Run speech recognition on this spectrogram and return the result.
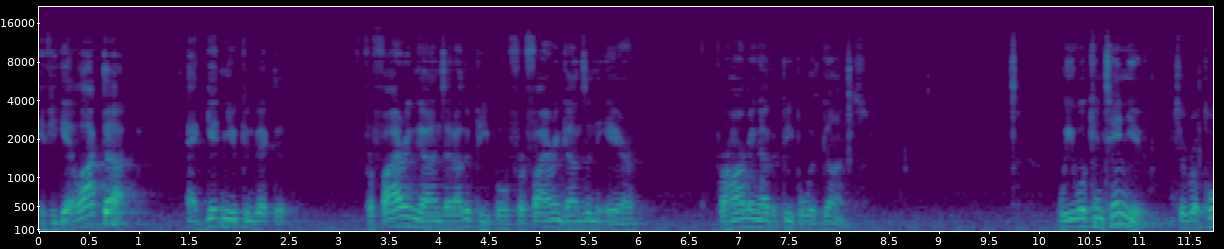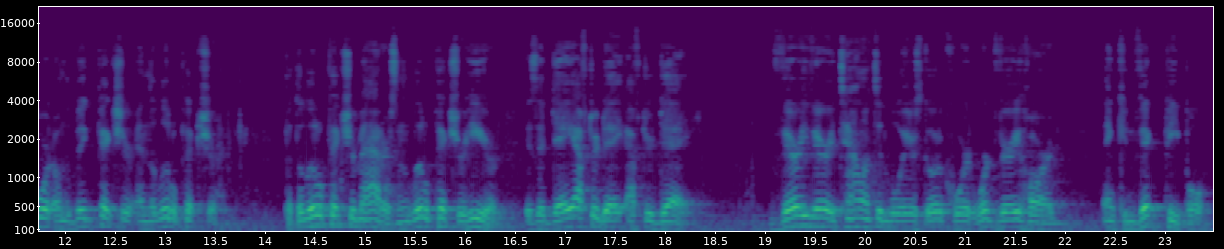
if you get locked up at getting you convicted for firing guns at other people, for firing guns in the air, for harming other people with guns. We will continue to report on the big picture and the little picture. But the little picture matters, and the little picture here is that day after day after day, very, very talented lawyers go to court, work very hard, and convict people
